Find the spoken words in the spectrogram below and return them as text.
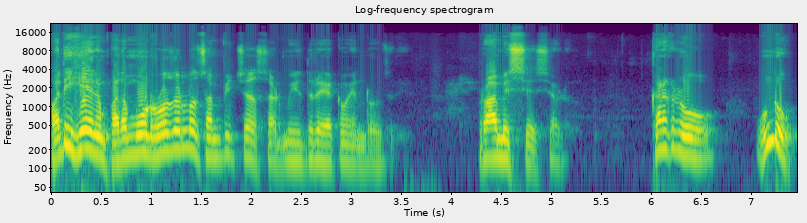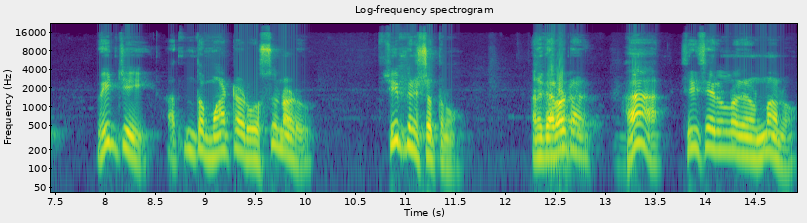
పదిహేను పదమూడు రోజుల్లో చంపించేస్తాడు మీ ఇద్దరు ఏకమైన రోజుని. ప్రామిస్ చేశాడు. కనుక నువ్వు ఉండు వెయిట్ చేయి. అతనితో మాట్లాడు వస్తున్నాడు. చీఫ్ మినిస్టర్ అతను. అని కలవటానికి శ్రీశైలంలో నేను ఉన్నాను.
